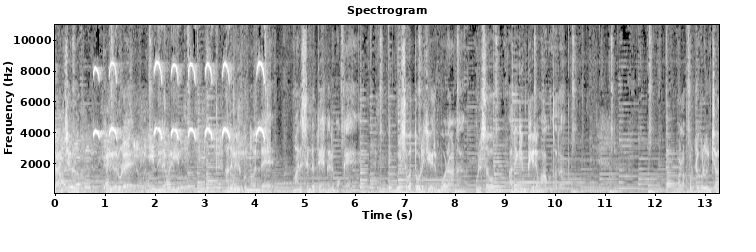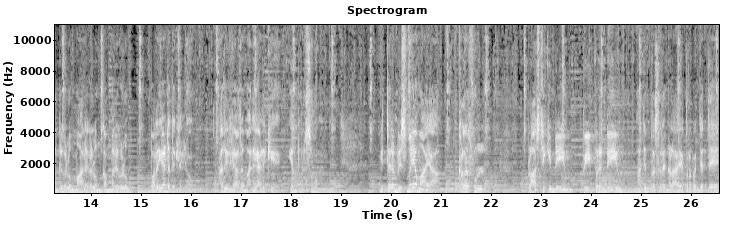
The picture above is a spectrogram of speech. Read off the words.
കാഴ്ചകളും കിളികളുടെ ഈ നിലവിളിയും അത് വിൽക്കുന്നവന്റെ മനസ്സിന്റെ തേങ്ങലുമൊക്കെ ഉത്സവത്തോട് ചേരുമ്പോഴാണ് ഉത്സവം അതിഗംഭീരമാകുന്നത്. വളപ്പൊട്ടുകളും ചാന്തുകളും മാലകളും കമ്മലുകളും പറയേണ്ടതില്ലല്ലോ. അതില്ലാതെ മലയാളിക്ക് എന്തുത്സവം? ഇത്തരം വിസ്മയമായ കളർഫുൾ പ്ലാസ്റ്റിക്കിന്റെയും പേപ്പറിന്റെയും അതിപ്രസരങ്ങളായ പ്രപഞ്ചത്തെ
